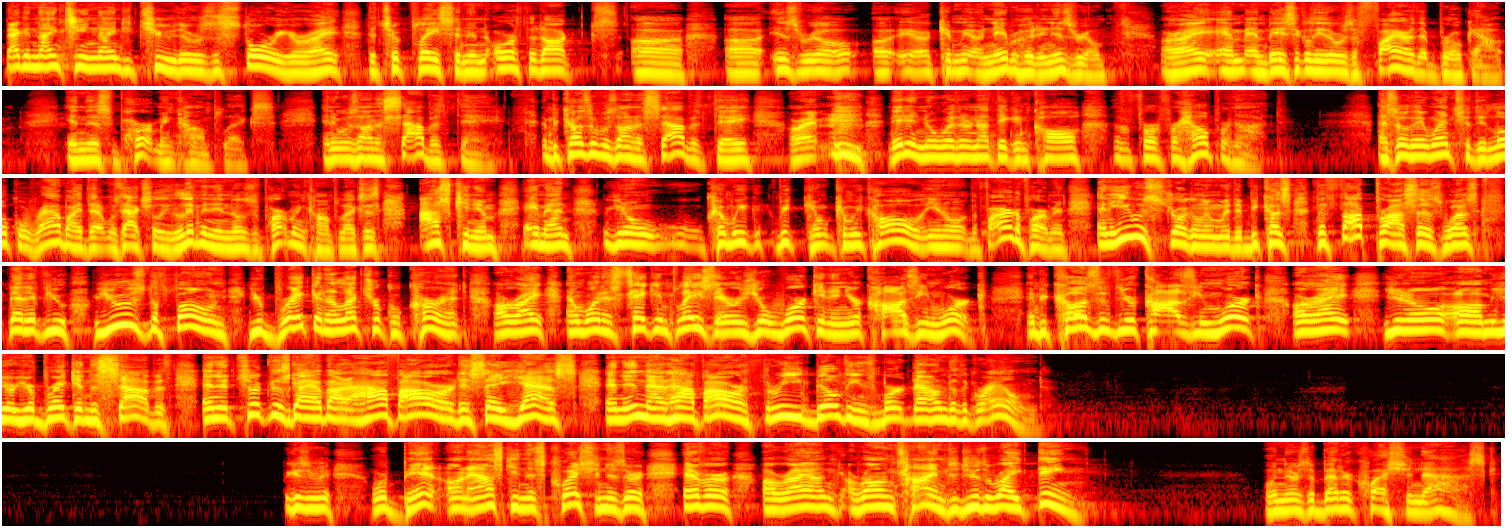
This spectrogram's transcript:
Back in 1992, there was a story, all right, that took place in an Orthodox uh, uh, Israel uh, a neighborhood in Israel, all right, and, and basically there was a fire that broke out in this apartment complex, and it was on a Sabbath day. And because it was on a Sabbath day, all right, they didn't know whether or not they can call for, for help or not. And so they went to the local rabbi that was actually living in those apartment complexes, asking him, hey man, you know, can we, can, can we call, you know, the fire department? And he was struggling with it because the thought process was that if you use the phone, you break an electrical current, all right? And what is taking place there is you're working and you're causing work. And because of your causing work, all right, you know, um, you're, you're breaking the Sabbath. And it took this guy about a half hour to say yes. And in that half hour, three buildings buildings burnt down to the ground. Because we're bent on asking this question is there ever a a wrong time to do the right thing? When there's a better question to ask.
